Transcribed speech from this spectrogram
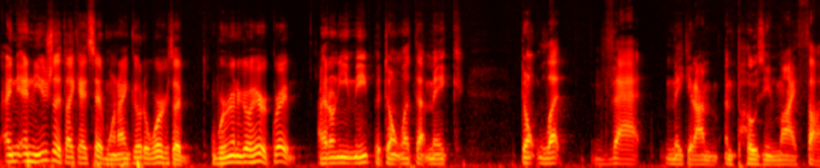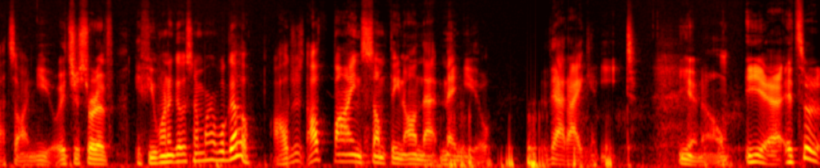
and, and usually, like I said, when I go to work, it's like we're gonna go here. Great. I don't eat meat, but don't let that make, don't let that make it. I'm imposing my thoughts on you. It's just sort of if you want to go somewhere, we'll go. I'll just I'll find something on that menu that I can eat. You know. Yeah, it's a.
